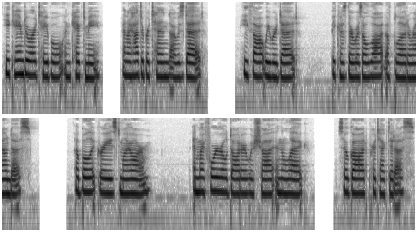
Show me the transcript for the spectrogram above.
He came to our table and kicked me, and I had to pretend I was dead. He thought we were dead, because there was a lot of blood around us. A bullet grazed my arm, and my four year old daughter was shot in the leg, so God protected us.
